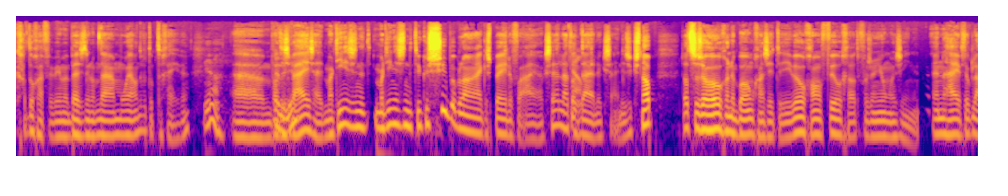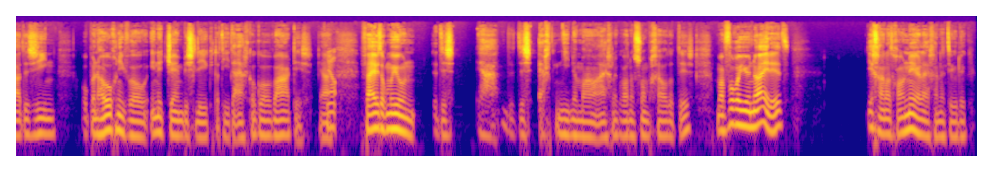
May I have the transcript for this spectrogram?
Ik ga toch even weer mijn best doen om daar een mooi antwoord op te geven. Ja. Ehm, wat is wijsheid? Martinez is, net- Martinez is natuurlijk een superbelangrijke speler voor Ajax. Hè? Laat dat Ja. duidelijk zijn. Dus ik snap dat ze zo hoog in de boom gaan zitten. Je wil gewoon veel geld voor zo'n jongen zien. En hij heeft ook laten zien op een hoog niveau in de Champions League dat hij het eigenlijk ook wel waard is. Ja, Ja. 50 miljoen, het is, ja, het is echt niet normaal eigenlijk wat een som geld dat is. Maar voor een United, die gaan het gewoon neerleggen natuurlijk.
